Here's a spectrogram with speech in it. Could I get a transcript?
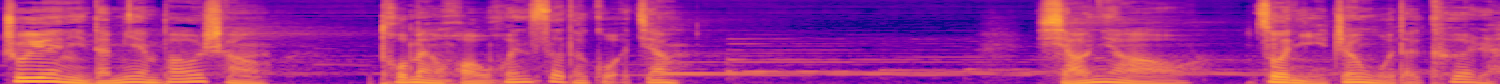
祝愿你的面包上涂满黄昏色的果酱。小鸟做你正午的客人。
